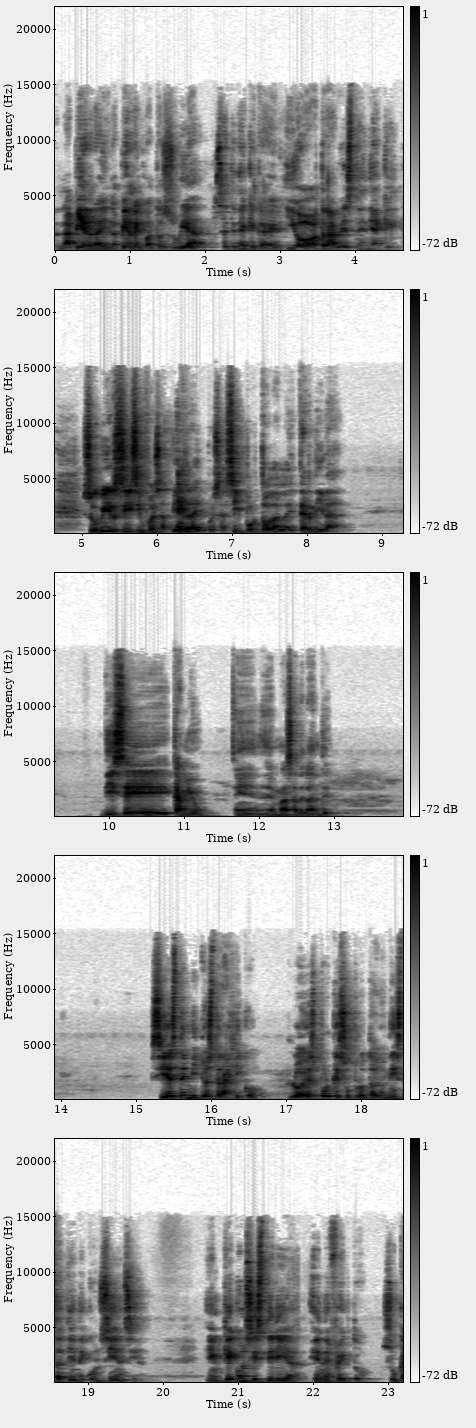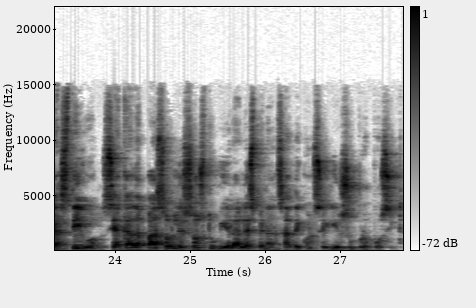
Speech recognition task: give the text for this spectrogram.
la piedra y la piedra en cuanto se subía se tenía que caer y otra vez tenía que subir Sísifo esa piedra y pues así por toda la eternidad. Dice Camus más adelante, si este mito es trágico, lo es porque su protagonista tiene conciencia. ¿En qué consistiría, en efecto, su castigo si a cada paso le sostuviera la esperanza de conseguir su propósito?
